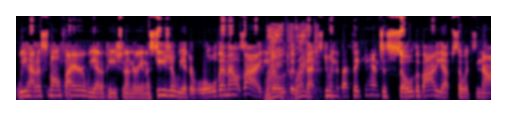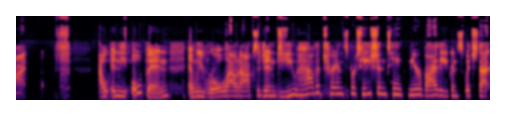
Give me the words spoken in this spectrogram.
we had a small fire, we had a patient under anesthesia, we had to roll them outside. You right, know, the right. vet's doing the best they can to sew the body up so it's not out in the open and we roll out oxygen do you have a transportation tank nearby that you can switch that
